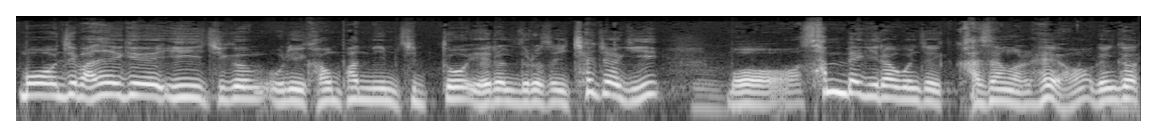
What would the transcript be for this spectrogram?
뭐 이제 만약에 이 지금 우리 가운파님 집도 예를 들어서 이 최적이 뭐 300이라고 이제 가상을 해요. 그러니까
